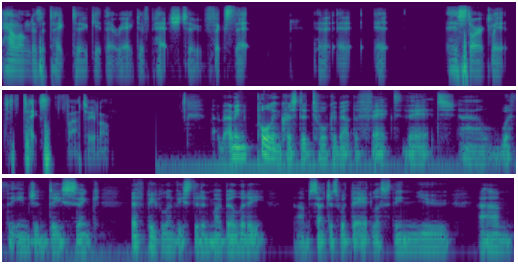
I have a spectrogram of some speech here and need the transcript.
how long does it take to get that reactive patch to fix that? And it, it, it historically it just takes far too long. I mean, Paul and Chris did talk about the fact that uh, with the engine desync, if people invested in mobility, um, such as with the Atlas, then you um,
